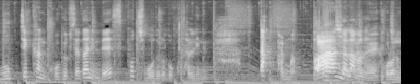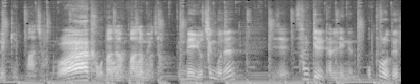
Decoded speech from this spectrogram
묵직한 고급 세단인데 스포츠 모드로 놓고 달리는 딱 밟으면 빵빵 나가는 튀어나가는 네, 그쵸. 그런 느낌. 맞아. 꽉 하고 맞아, 나오는 맞아, 그런 맞아. 느낌. 근데 이 친구는 이제 산길 달리는 오프로드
